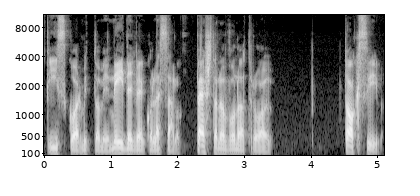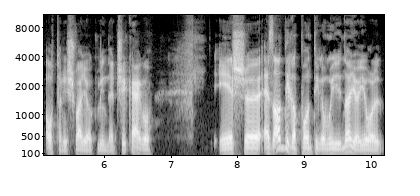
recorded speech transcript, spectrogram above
tízkor, mit tudom én, 4.40-kor leszállok Pesten a vonatról, taxi, otthon is vagyok, minden Chicago, és ez addig a pontig amúgy nagyon jól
